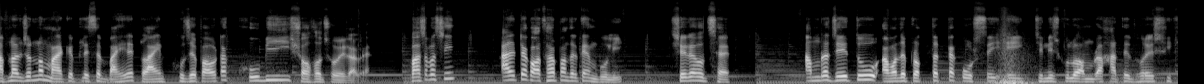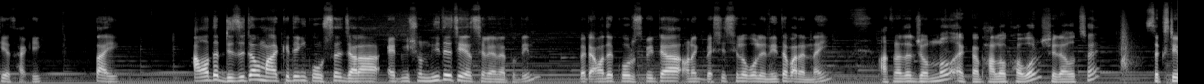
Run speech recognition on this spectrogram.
আপনার জন্য মার্কেট প্লেসের বাইরে ক্লায়েন্ট খুঁজে পাওয়াটা খুবই সহজ হয়ে যাবে। পাশাপাশি আরেকটা কথা আপনাদেরকে আমি বলি, সেটা হচ্ছে আমরা যেহেতু আমাদের প্রত্যেকটা কোর্সেই এই জিনিসগুলো আমরা হাতে ধরে শিখিয়ে থাকি, তাই আমাদের ডিজিটাল মার্কেটিং কোর্সে যারা অ্যাডমিশন নিতে চেয়েছিলেন এতদিন বাট আমাদের কোর্স ফিটা অনেক বেশি ছিল বলে নিতে পারেন নাই। আপনাদের জন্য একটা ভালো খবর, সেটা হচ্ছে সিক্সটি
